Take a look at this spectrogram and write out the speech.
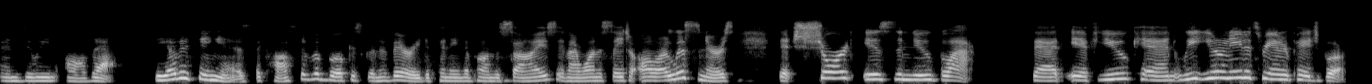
and doing all that. The other thing is the cost of a book is going to vary depending upon the size. And I want to say to all our listeners that short is the new black. That if you can, we you don't need a 300 page book.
